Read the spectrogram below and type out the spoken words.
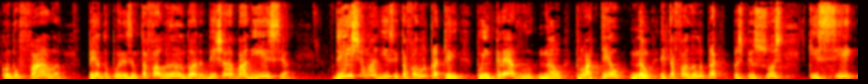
quando fala. Pedro, por exemplo, está falando: olha, deixa a malícia. Deixa a malícia. Ele está falando para quem? Para o incrédulo? Não. Para o ateu? Não. Ele está falando para as pessoas que se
